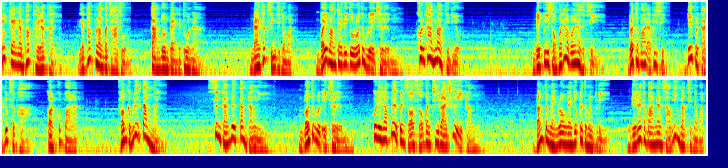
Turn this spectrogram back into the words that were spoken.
ยุคแกนนำพรรคไทยรักไทย และพรรคพลังประชาชน ต่างโดนแบนกันทั่วหน้านายทักษิณชินวัตรไว้วางใจในตัวร้อยตำรวจเอกเฉลิมค่อนข้างมากทีเดียว ในปี 2554 รัฐบาลอภิสิทธิ์ได้ประกาศยุบสภาก่อนครบวาระพร้อมกับเลือกตั้งใหม่ ซึ่งการเลือกตั้งครั้งนี้ ร้อยตำรวจเอกเฉลิมก็ได้รับเลือกเป็นสสบัญชีรายชื่ออีกครั้ง รังตำแหน่งรองนายกรัฐมนตรี ในรัฐบาลนางสาวยิ่งรักชินวัตร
